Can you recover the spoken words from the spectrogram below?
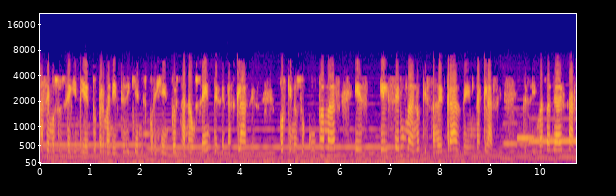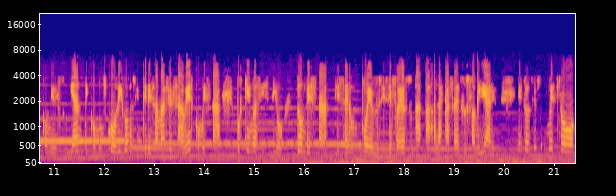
hacemos un seguimiento permanente de quienes, por ejemplo, están ausentes en las clases, porque nos ocupa más es el ser humano que está detrás de una clase. Es decir, más allá de estar con el estudiante como un código, nos interesa más el saber cómo está, por qué no asistió, dónde está, si está en un pueblo, si se fue a, a la casa de sus familiares. Entonces, nuestro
